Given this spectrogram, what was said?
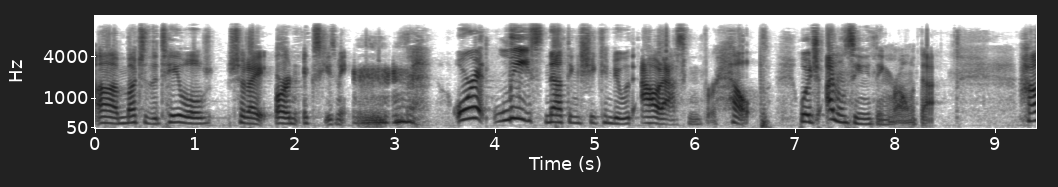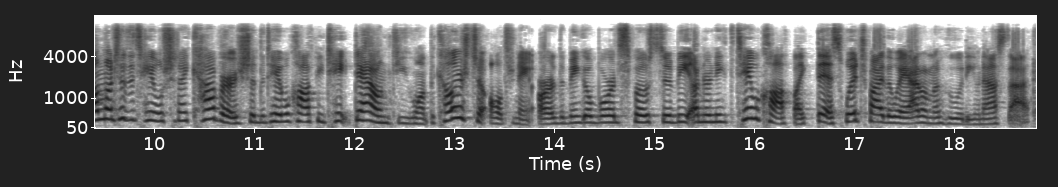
uh, much of the table should I, or excuse me, or at least nothing she can do without asking for help, which I don't see anything wrong with that. How much of the table should I cover? Should the tablecloth be taped down? Do you want the colors to alternate? Are the bingo boards supposed to be underneath the tablecloth like this? Which, by the way, I don't know who would even ask that.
